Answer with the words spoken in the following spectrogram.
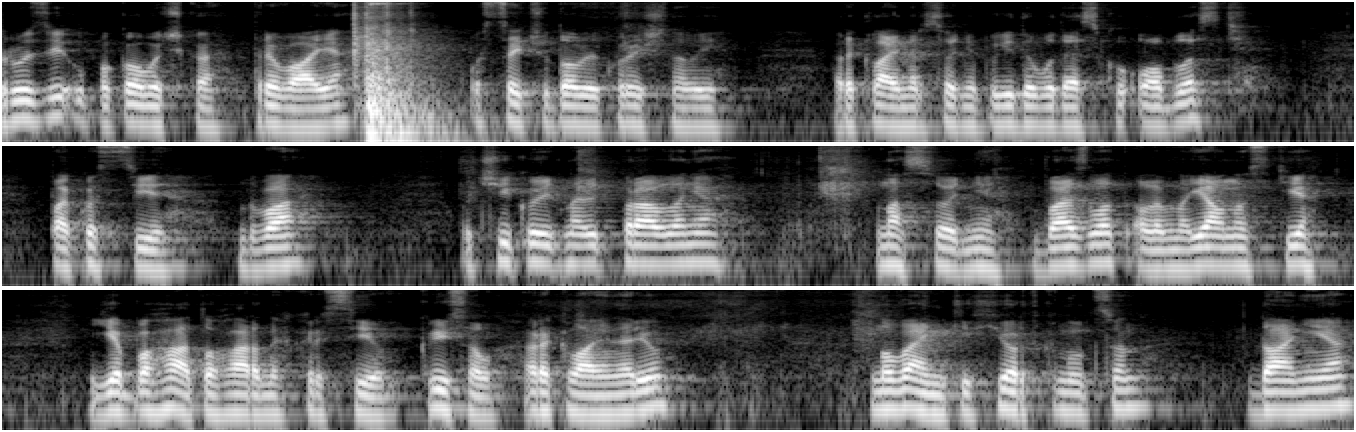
Друзі, упаковочка триває. Ось цей чудовий коричневий реклайнер сьогодні поїде в Одеську область. Так ось ці два очікують на відправлення. У нас сьогодні безлад, але в наявності є багато гарних крісів, крісел реклайнерів. Новенькі Hjort Knudsen, Данія.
